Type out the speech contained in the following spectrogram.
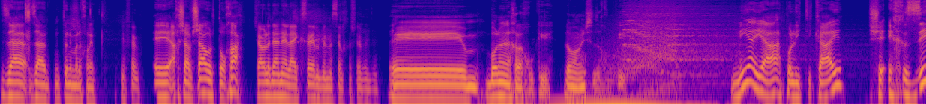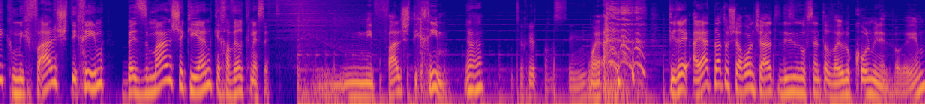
זה, זה הנתונים הנכונים. יפה. אה, עכשיו, שאול, תורך. שאול דניאל האקסל מנסה לחשב את זה. אה, בוא נלך על החוקי, לא מאמין שזה חוקי. מי היה הפוליטיקאי שהחזיק מפעל שטיחים בזמן שכיהן כחבר כנסת? מפעל שטיחים. אה, צריך להיות פרסי. תראה, היה את פלטו שרון שהיה את דיזינגוף סנטר והיו לו כל מיני דברים,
